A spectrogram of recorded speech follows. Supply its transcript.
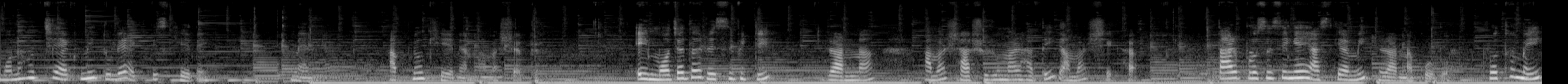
মনে হচ্ছে এখনই তুলে এক পিস খেয়ে নেই। নেন আপনিও খেয়ে নেন আমার সাথে। এই মজাদার রেসিপিটি রান্না আমার শাশুড়ি মার হাতেই আমার শেখা। তার প্রসেসিংয়েই আজকে আমি রান্না করব। প্রথমেই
